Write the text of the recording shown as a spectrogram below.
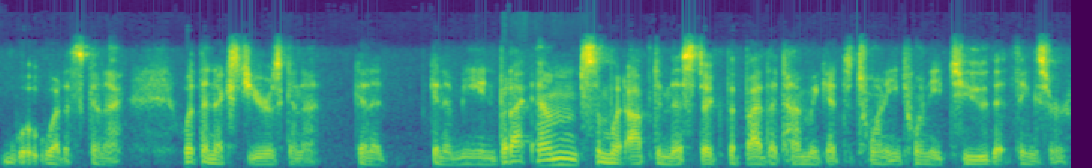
what, what it's gonna what the next year is gonna gonna gonna mean. But I am somewhat optimistic that by the time we get to 2022, that things are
